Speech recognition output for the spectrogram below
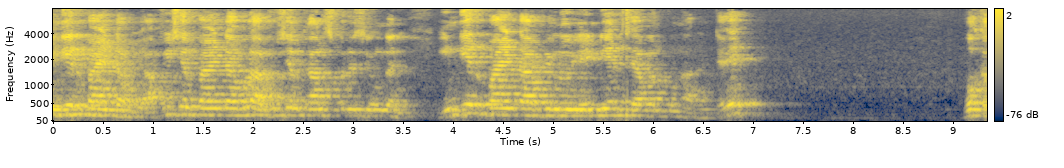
Indian point of view official point of వ్యూలో అఫీషియల్ కాన్స్పిరసీ ఉందని ఇండియన్ పాయింట్ ఆఫ్ వ్యూలో ఇండియన్స్ ఏమనుకున్నారంటే ఒక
